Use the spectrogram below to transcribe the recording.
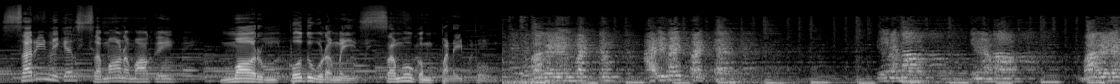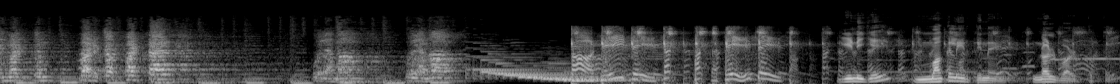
சரிநிகர் சமானமாக மாறும் பொது உடைமை சமூகம் படைப்போம். இனிய மகளிர் தின நல்வாழ்த்துக்கள்.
